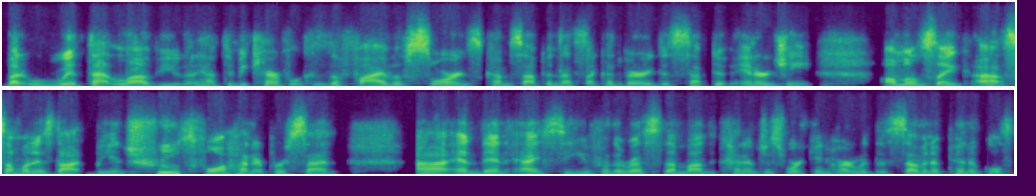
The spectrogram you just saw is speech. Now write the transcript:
But with that love, you're going to have to be careful because the Five of Swords comes up, and that's like a very deceptive energy, almost like uh, someone is not being truthful 100%. Uh, and then I see you for the rest of the month, kind of just working hard with the Seven of Pentacles.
